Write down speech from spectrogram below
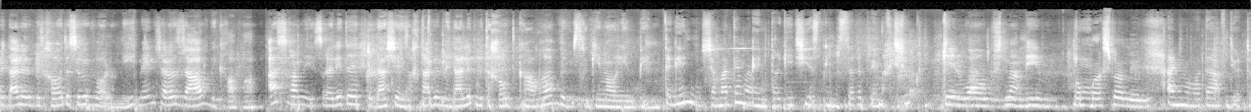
מדליות בתחרות הסובב העולמי, מהן שלוש זהב בקרב רב. אסרם היא הישראלית היחידה שזכתה במדליות בתחרות קרב רב במשחקים האולימפיים. תגידו, שמעתם עם תרגיל שהיא עם הסרט ועם החישוק? כן, וואו, פשוט מהמם. ממש מהמם. אני מאוד אהבתי אותו.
